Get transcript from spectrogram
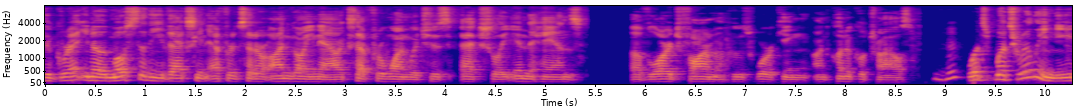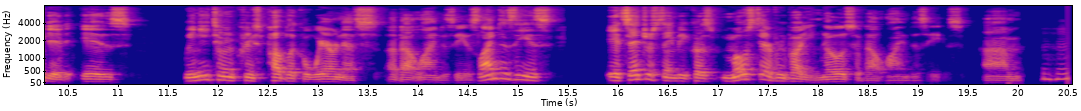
the great, you know, most of the vaccine efforts that are ongoing now, except for one, which is actually in the hands of large pharma who's working on clinical trials. Mm-hmm. What's what's really needed is we need to increase public awareness about Lyme disease. Lyme disease, it's interesting because most everybody knows about Lyme disease. Um, mm-hmm.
